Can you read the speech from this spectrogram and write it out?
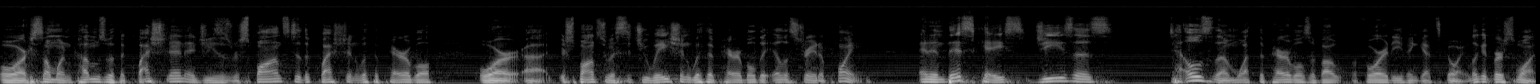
or someone comes with a question, and Jesus responds to the question with a parable, or uh, responds to a situation with a parable to illustrate a point. And in this case, Jesus tells them what the parable's about before it even gets going. Look at verse 1.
